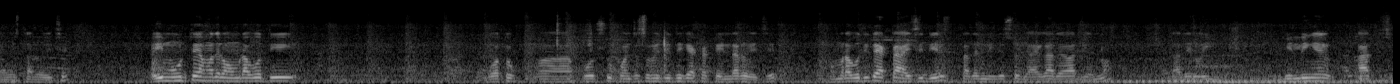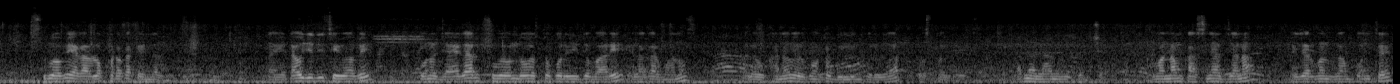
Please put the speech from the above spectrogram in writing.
ব্যবস্থা রয়েছে। এই মুহূর্তে আমাদের অমরাবতী গত পরশু পঞ্চায়েত সমিতি থেকে একটা টেন্ডার হয়েছে। অমরাবতীতে একটা আইসিডিএস তাদের নিজস্ব জায়গা দেওয়ার জন্য তাদের ওই বিল্ডিংয়ের কাজ শুরু হবে, এগারো লক্ষ টাকা টেন্ডার হয়েছে। তাই এটাও যদি সেইভাবে কোনো জায়গার সুবন্দোবস্ত করে দিতে পারে এলাকার মানুষ, তাহলে ওখানেও এরকম একটা বিল্ডিং করে দেওয়ার প্রস্তাব রয়েছে। আপনার নাম আমার নাম কাশীনাথ জানা হেজারগঞ্জ গ্রাম পঞ্চায়েত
